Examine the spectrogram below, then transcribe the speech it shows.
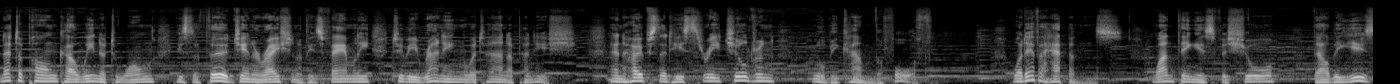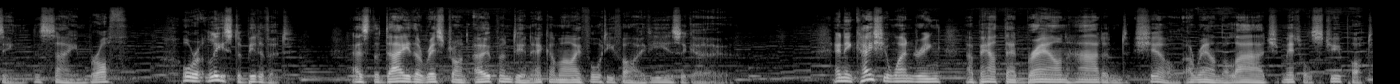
Natapong Kawinatuwong is the third generation of his family to be running Wattana Panich and hopes that his three children will become the fourth. Whatever happens, one thing is for sure they'll be using the same broth, or at least a bit of it, as the day the restaurant opened in Ekamai 45 years ago. And in case you're wondering about that brown hardened shell around the large metal stew pot,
